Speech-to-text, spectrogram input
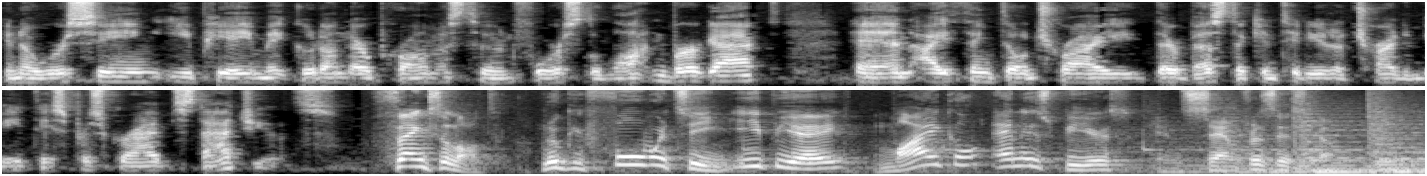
You know, we're seeing EPA make good on their promise to enforce the Lautenberg Act, and I think they'll try their best to continue to try to meet these prescribed statutes. Thanks a lot. Looking forward to seeing EPA, Michael and his peers in San Francisco.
